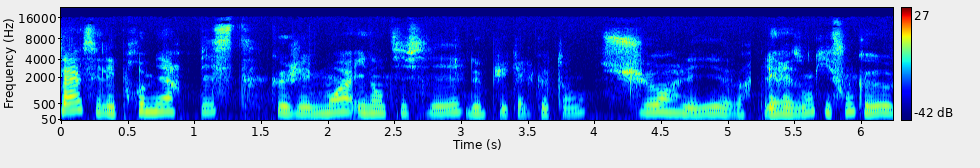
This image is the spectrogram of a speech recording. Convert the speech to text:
là c'est les premières pistes que j'ai moi identifiées depuis quelque temps sur les, les raisons qui font que,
